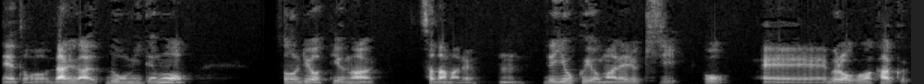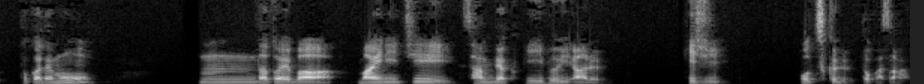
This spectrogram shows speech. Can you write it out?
えっ、と、誰がどう見ても、その量っていうのは定まる。うん。で、よく読まれる記事を、えーブログを書くとかでも、うん、例えば、毎日 300PV ある記事を作るとかさ、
